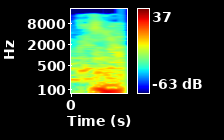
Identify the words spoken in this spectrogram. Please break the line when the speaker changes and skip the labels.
bad bitch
